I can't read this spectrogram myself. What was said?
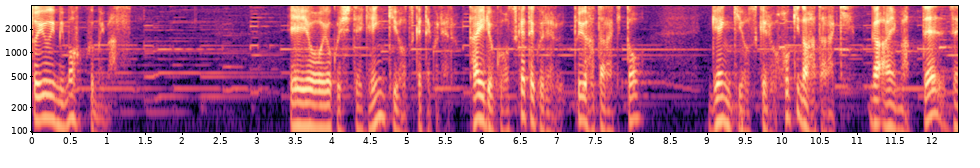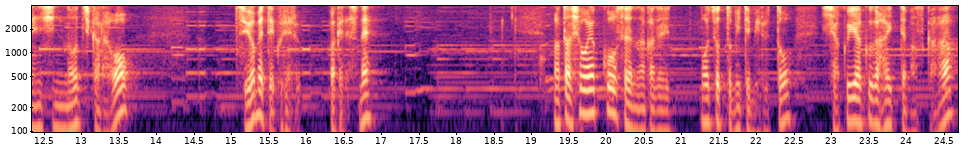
という意味も含みます。栄養を良くして元気をつけてくれる体力をつけてくれるという働きと元気をつける補気の働きが相まって全身の力を強めてくれるわけですね。また生薬構成の中でもうちょっと見てみると芍薬が入ってますから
